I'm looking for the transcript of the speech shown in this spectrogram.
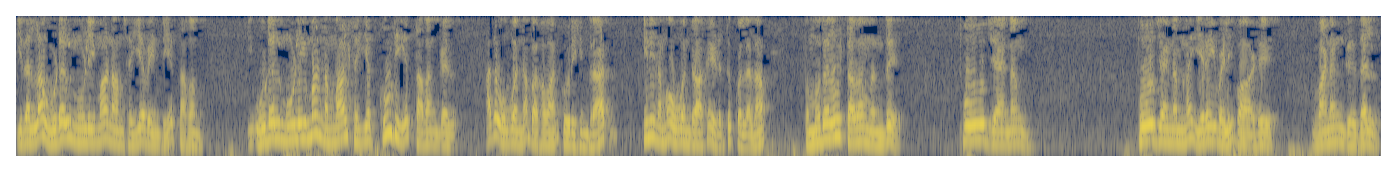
இதெல்லாம் உடல் மூலியமா நாம் செய்ய வேண்டிய தவம். உடல் மூலியமா நம்மால் செய்யக்கூடிய தவங்கள். அதை ஒவ்வொன்றா பகவான் கூறுகின்றார். இனி நம்ம ஒவ்வொன்றாக எடுத்துக்கொள்ளலாம் முதல் தவம் வந்து பூஜனம். பூஜனம்னா இறை வழிபாடு வணங்குதல்.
